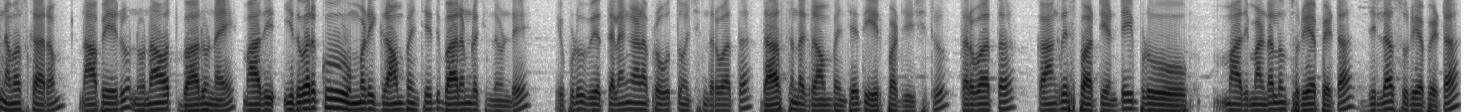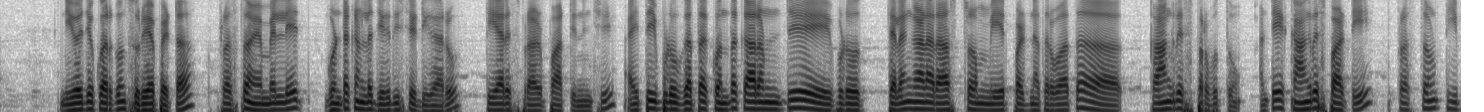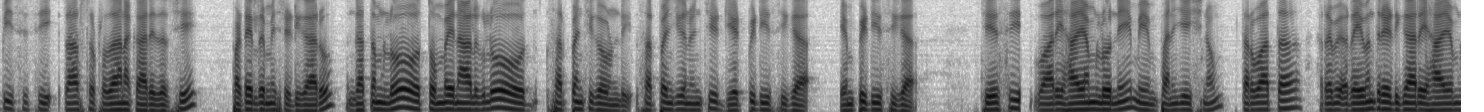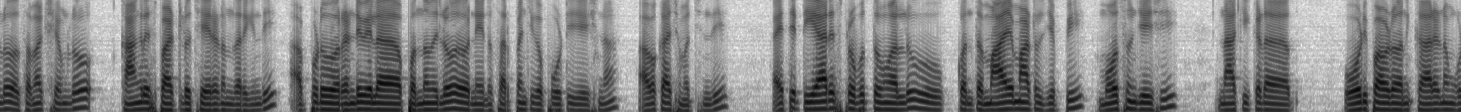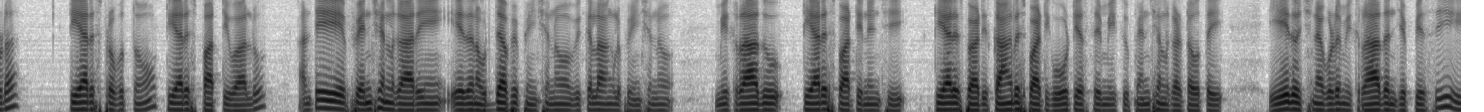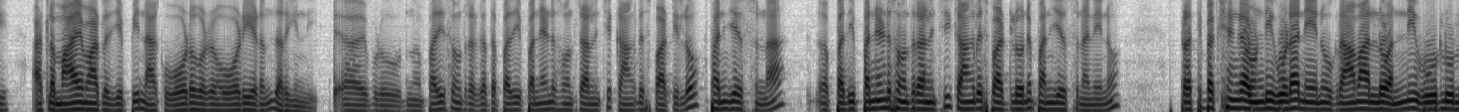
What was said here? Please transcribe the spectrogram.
అందరికీ నమస్కారం. నా పేరు నునావత్ బాలునాయ్ మాది ఇదివరకు ఉమ్మడి గ్రామ పంచాయతీ బాలెంల కింద ఉండే. ఇప్పుడు తెలంగాణ ప్రభుత్వం వచ్చిన తర్వాత దాస్తండ గ్రామ పంచాయతీ ఏర్పాటు చేసిర్రు. తర్వాత కాంగ్రెస్ పార్టీ అంటే ఇప్పుడు మాది మండలం సూర్యాపేట జిల్లా సూర్యాపేట నియోజకవర్గం సూర్యాపేట. ప్రస్తుతం ఎమ్మెల్యే గుంటకండ్ల జగదీష్ రెడ్డి గారు టీఆర్ఎస్ పార్టీ నుంచి. అయితే ఇప్పుడు గత కొంతకాలం నుండి ఇప్పుడు తెలంగాణ రాష్ట్రం ఏర్పడిన తర్వాత కాంగ్రెస్ ప్రభుత్వం అంటే కాంగ్రెస్ పార్టీ ప్రస్తుతం టీపీసీసీ రాష్ట్ర ప్రధాన కార్యదర్శి పటేల్ రమేష్ రెడ్డి గారు. గతంలో తొంభై నాలుగులో సర్పంచ్గా ఉండి సర్పంచ్గా నుంచి జెడ్పీటీసీగా ఎంపీటీసీగా చేసి వారి హయాంలోనే మేము పనిచేసినాం. తర్వాత రవి రేవంత్ రెడ్డి గారి హయాంలో సమక్షంలో కాంగ్రెస్ పార్టీలో చేరడం జరిగింది. అప్పుడు రెండు వేల పంతొమ్మిదిలో నేను సర్పంచ్గా పోటీ చేసిన అవకాశం వచ్చింది. అయితే టీఆర్ఎస్ ప్రభుత్వం వాళ్ళు కొంత మాయ మాటలు చెప్పి మోసం చేసి నాకు ఇక్కడ ఓడిపోవడానికి కారణం కూడా టీఆర్ఎస్ ప్రభుత్వం టీఆర్ఎస్ పార్టీ వాళ్ళు. అంటే పెన్షన్లు కానీ ఏదైనా వృద్ధాప్య పెన్షను వికలాంగుల పెన్షను మీకు రాదు. టీఆర్ఎస్ పార్టీ నుంచి టీఆర్ఎస్ పార్టీ కాంగ్రెస్ పార్టీకి ఓటేస్తే మీకు పెన్షన్లు కట్ అవుతాయి. ఏది వచ్చినా కూడా మీకు రాదని చెప్పేసి అట్లా మాయ మాటలు చెప్పి నాకు ఓడగడం ఓడియడం జరిగింది. ఇప్పుడు పది సంవత్సరాలు గత పది పన్నెండు సంవత్సరాల నుంచి కాంగ్రెస్ పార్టీలో పనిచేస్తున్నా. పది పన్నెండు సంవత్సరాల నుంచి కాంగ్రెస్ పార్టీలోనే పనిచేస్తున్నా నేను. ప్రతిపక్షంగా ఉండి కూడా నేను గ్రామాల్లో అన్ని ఊర్లు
